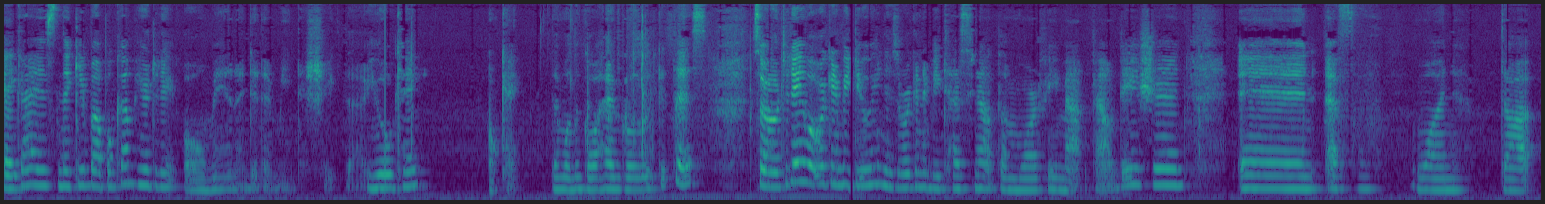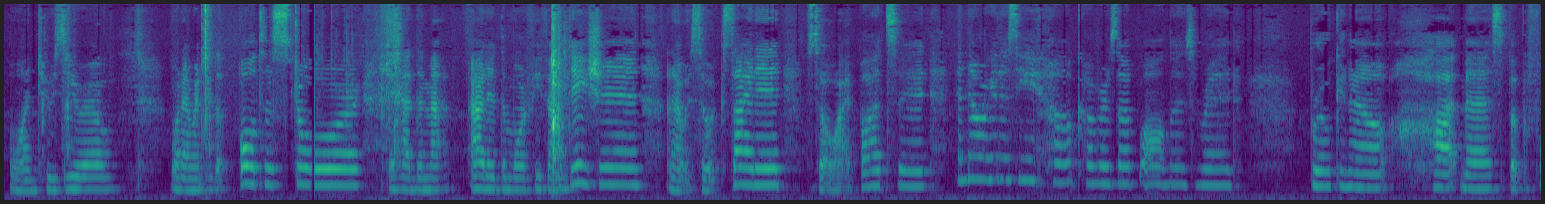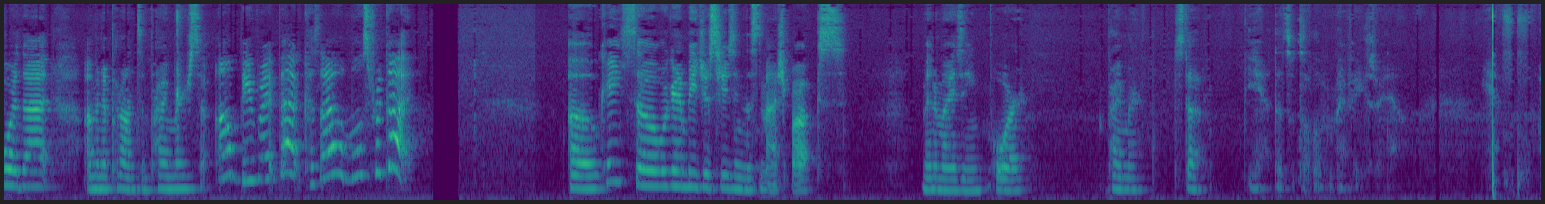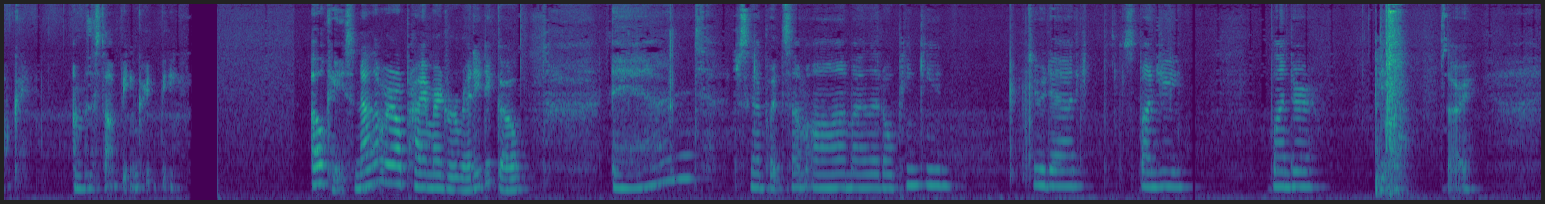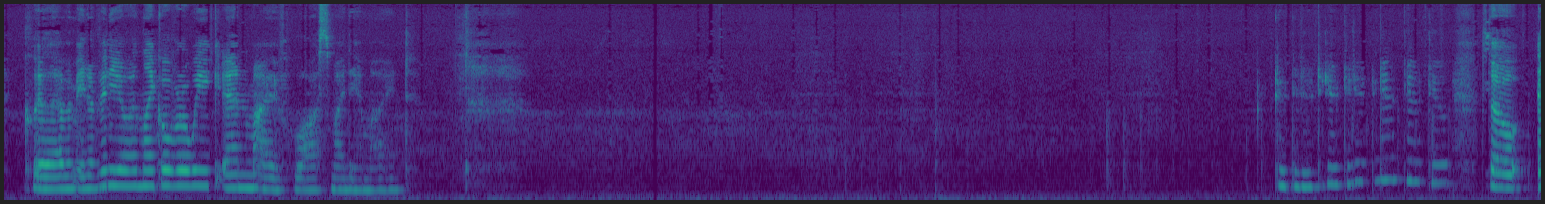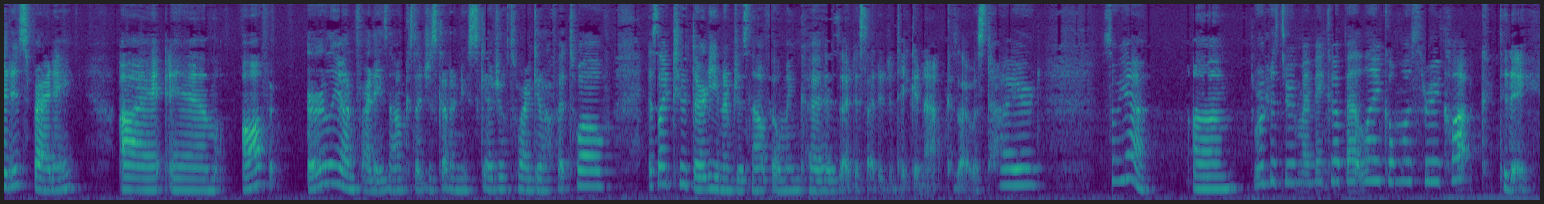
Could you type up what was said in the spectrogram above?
Hey guys, Nicky Bubblegum here today. Oh man, I didn't mean to shake that. Are you okay? Okay, then we'll go ahead and go look at this. So today what we're going to be doing is we're going to be testing out the Morphe Matte Foundation in F1.120. When I went to the Ulta store, they had the added the Morphe foundation, and I was so excited, so I bought it. And now we're going to see how it covers up all this red broken out hot mess. But before that, I'm going to put on some primers. So I'll be right back because I almost forgot. Okay, so we're going to be just using the Smashbox minimizing pore primer stuff. Yeah, that's what's all over my face right now. Yes, okay. I'm going to stop being creepy. Okay, so now that we're all primered, we're ready to go. And just going to put some on my little pinky doodad spongy blender. Yeah, sorry. Clearly I haven't made a video in like over a week and I've lost my damn mind. So it is Friday. I am off early on Fridays now because I just got a new schedule to where I get off at 12. It's like 2.30 and I'm just now filming because I decided to take a nap because I was tired. So yeah, um, we're just doing my makeup at like almost 3 o'clock today.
